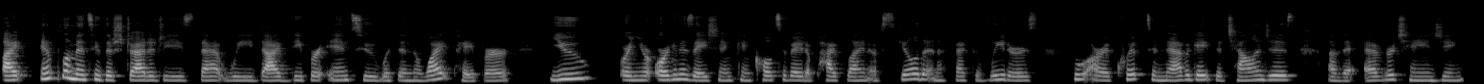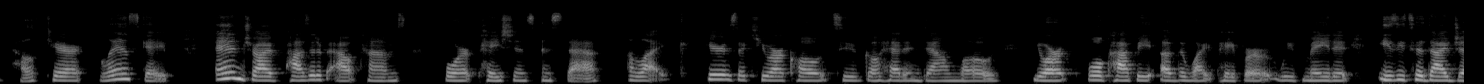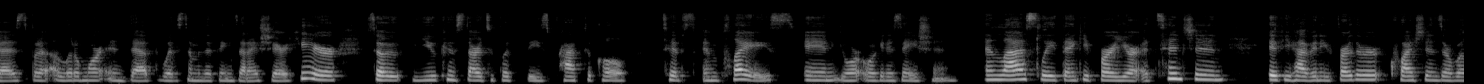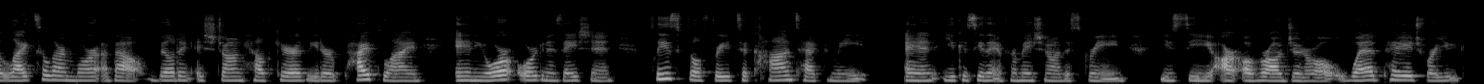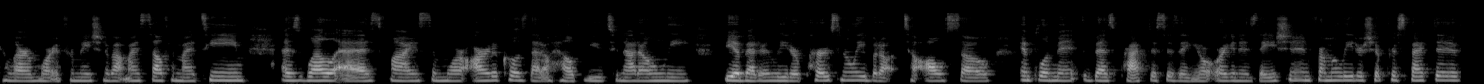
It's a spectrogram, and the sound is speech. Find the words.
By implementing the strategies that we dive deeper into within the white paper, you or in your organization can cultivate a pipeline of skilled and effective leaders who are equipped to navigate the challenges of the ever changing healthcare landscape and drive positive outcomes for patients and staff alike. Here is a QR code to go ahead and download your full copy of the white paper. We've made it easy to digest, but a little more in depth with some of the things that I shared here. So you can start to put these practical tips in place in your organization. And lastly, thank you for your attention. If you have any further questions or would like to learn more about building a strong healthcare leader pipeline in your organization, please feel free to contact me and you can see the information on the screen. You see our overall general web page where you can learn more information about myself and my team, as well as find some more articles that'll help you to not only be a better leader personally, but to also implement best practices in your organization from a leadership perspective.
